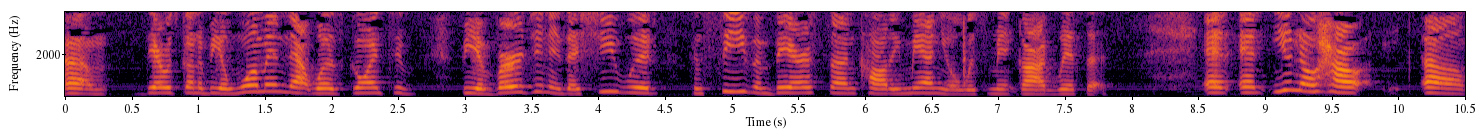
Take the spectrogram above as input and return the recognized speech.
um, there was going to be a woman that was going to be a virgin and that she would conceive and bear a son called Emmanuel, which meant God with us. And and you know how um,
